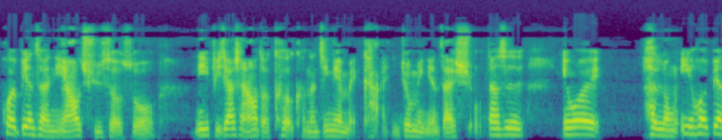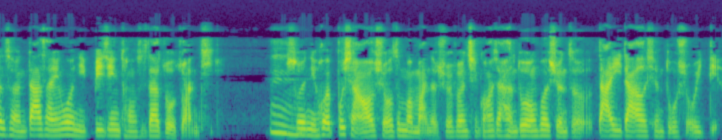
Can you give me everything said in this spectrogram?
会变成你要取舍，说你比较想要的课可能今年没开，你就明年再修，但是因为很容易会变成大三，因为你毕竟同时在做专题，嗯，所以你会不想要修这么满的学分情况下，很多人会选择大一、大二先多修一点。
